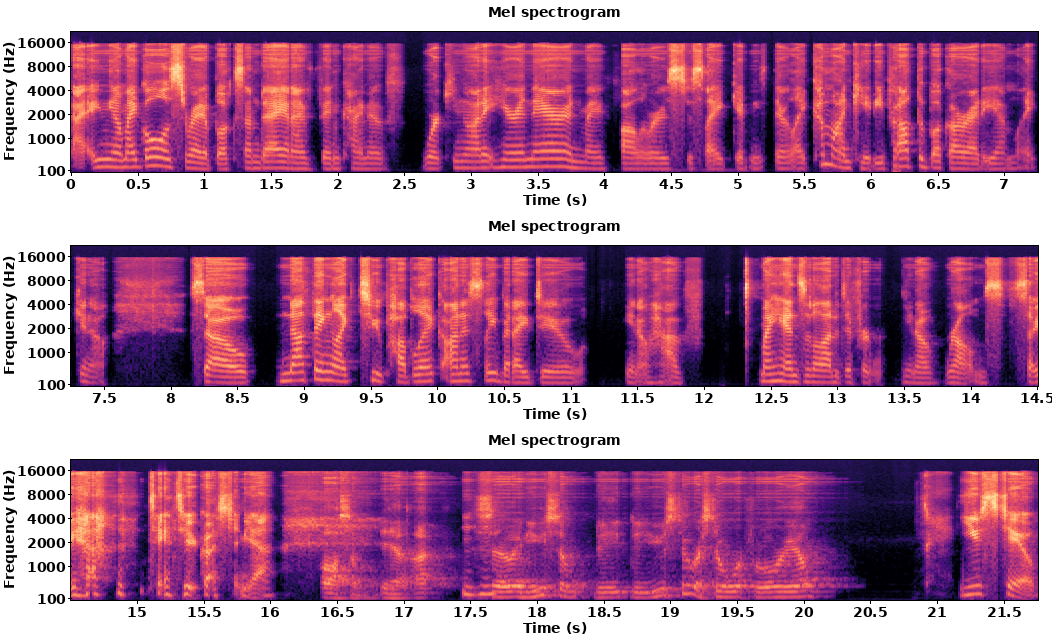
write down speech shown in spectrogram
I, you know, my goal is to write a book someday and I've been kind of working on it here and there and my followers just like give me, they're like, come on, Katy, put out the book already. I'm like, you know, so nothing like too public, honestly, but I do, you know, have my hands in a lot of different, you know, realms. So yeah, to answer your question, yeah. Awesome. Yeah. I, mm-hmm. So, and you used to, do you, do you used to or still work for L'Oreal? Used to.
